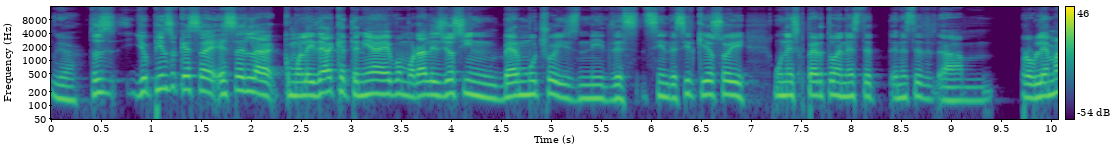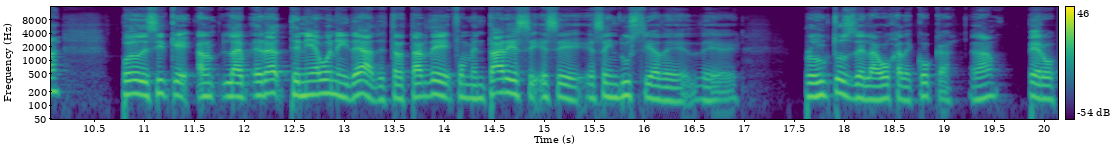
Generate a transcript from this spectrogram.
Yeah. Entonces, yo pienso que esa, esa es la, como la idea que tenía Evo Morales, yo sin ver mucho y ni sin decir que yo soy un experto en este, en este problema, puedo decir que la, era, tenía buena idea de tratar de fomentar ese, ese, esa industria de, de productos de la hoja de coca, ¿verdad? Pero,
